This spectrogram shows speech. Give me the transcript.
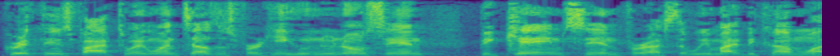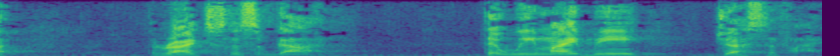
Corinthians 5.21 tells us, For He who knew no sin became sin for us, that we might become what? The righteousness of God. That we might be justified.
